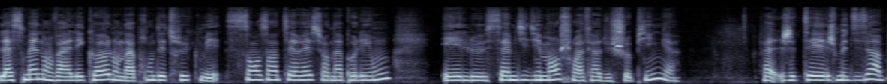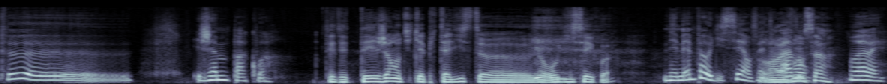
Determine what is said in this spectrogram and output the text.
la semaine on va à l'école, on apprend des trucs mais sans intérêt sur Napoléon et le samedi dimanche on va faire du shopping. Enfin, j'étais je me disais un peu euh, j'aime pas quoi. T'étais déjà anticapitaliste, euh, genre au lycée, quoi. Mais même pas au lycée en fait, avant, avant. ça, Ouais ouais.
